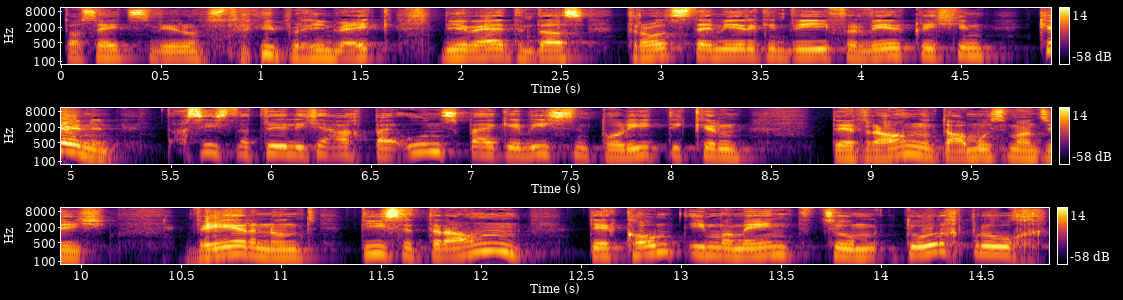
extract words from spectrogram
da setzen wir uns drüber hinweg. Wir werden das trotzdem irgendwie verwirklichen können. Das ist natürlich auch bei uns, bei gewissen Politikern der Drang, und da muss man sich wehren. Und dieser Drang, der kommt im Moment zum Durchbruch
